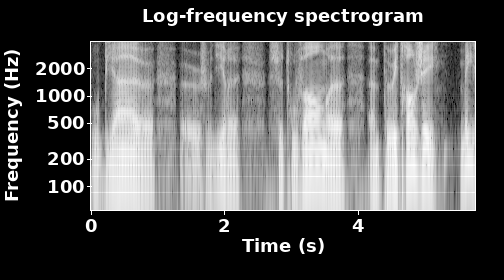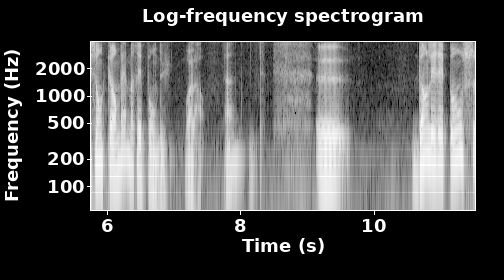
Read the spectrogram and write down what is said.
ou bien, je veux dire, se trouvant un peu étrangers. Mais ils ont quand même répondu. Voilà. Hein. Dans les réponses,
